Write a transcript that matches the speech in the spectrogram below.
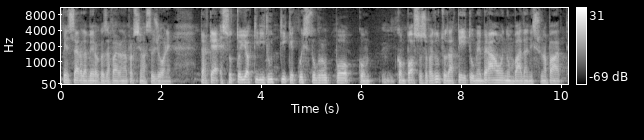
pensare davvero cosa fare nella prossima stagione perché è sotto gli occhi di tutti che questo gruppo com- composto soprattutto da Tatum e Brown non va da nessuna parte.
